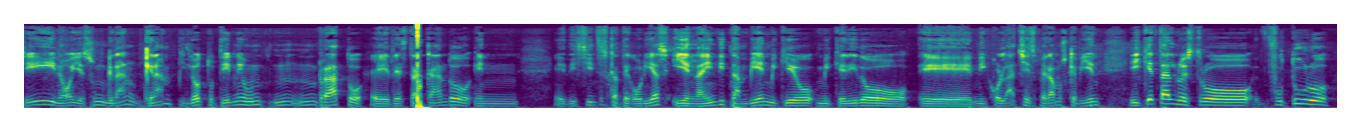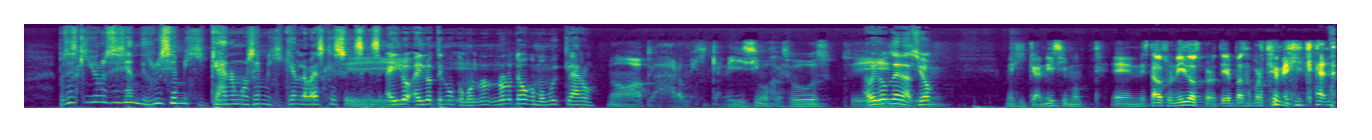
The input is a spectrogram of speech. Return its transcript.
Sí, no, y es un gran, gran piloto, tiene un, un, un rato eh, destacando en eh, distintas categorías y en la Indy también, mi querido, mi querido eh, Nicolache, esperamos que bien. ¿Y qué tal nuestro futuro? Pues es que yo no sé si Andy Ruiz sea mexicano o no sea mexicano, la verdad es que es, sí, es, es, ahí, lo, ahí lo tengo como, no, no, lo tengo como muy claro. No, claro, mexicanísimo, Jesús. Sí, a ver, ¿dónde sí, nació? Sí. Mexicanísimo. En Estados Unidos, pero tiene pasaporte mexicano.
